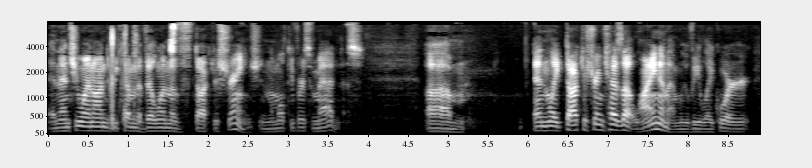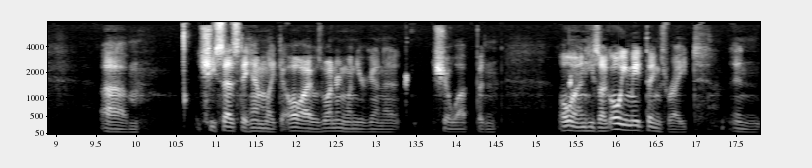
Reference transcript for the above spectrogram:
And then she went on to become the villain of Doctor Strange in the Multiverse of Madness. Um, and like Doctor Strange has that line in that movie, like where, um, she says to him like, "Oh, I was wondering when you're gonna show up," and oh, and he's like, "Oh, you made things right." in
